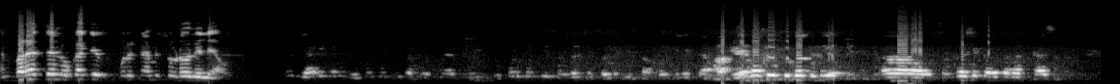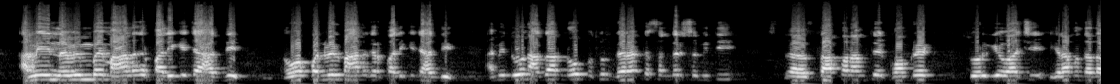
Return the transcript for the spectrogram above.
आणि बऱ्याच लोकांचे प्रश्न आम्ही सोडवलेले आहोत. संघर्ष करत आहात काय आम्ही नवी मुंबई महानगरपालिकेच्या हद्दीत व पनवेल महानगरपालिकेच्या हद्दीत आम्ही दोन हजार नऊ पासून घराट संघर्ष समिती स्थापन आमचे कॉम्रेड स्वर्गीयवाची हिरामन दादा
